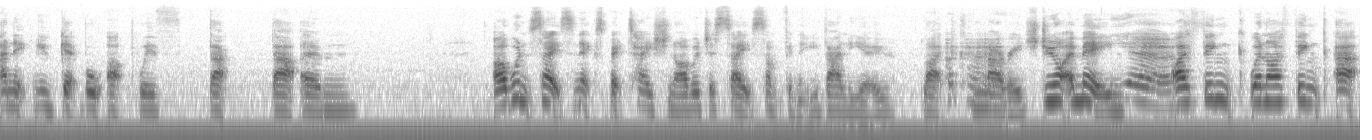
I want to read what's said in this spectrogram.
and it you get brought up with that that um I wouldn't say it's an expectation, I would just say it's something that you value, like Okay. marriage. Do you know what I mean? Yeah. I think when I think at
